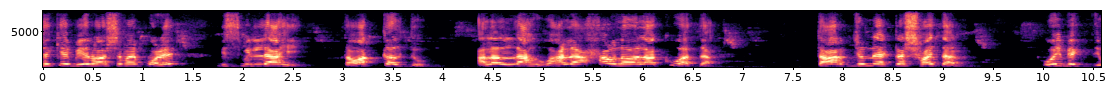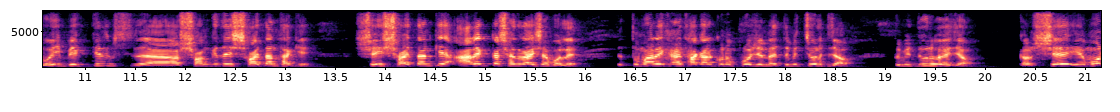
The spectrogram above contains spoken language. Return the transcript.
থেকে বের হওয়ার সময় পড়ে, বিসমিল্লাহি তাওয়াক্কালতু আলাল্লাহু আলা হাওলা কুয়াতা তার জন্য একটা শয়তান। ওই ব্যক্তি, ওই ব্যক্তির সঙ্গে যে শয়তান থাকে, সেই শয়তানকে আরেকটা শয়তান আইসা বলে যে, তোমার এখানে থাকার কোনো প্রয়োজন নাই, তুমি চলে যাও, তুমি দূর হয়ে যাও। কারণ সে এমন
